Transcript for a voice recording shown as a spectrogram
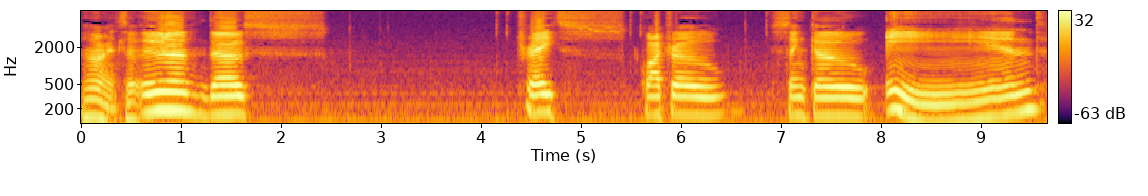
All right, so una, dos, tres, cuatro, cinco, and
